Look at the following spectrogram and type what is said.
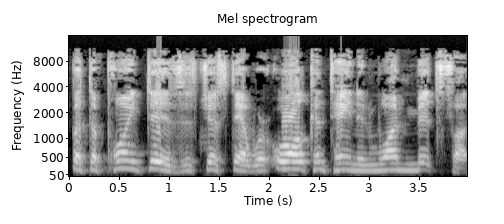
but the point is, is just that we're all contained in one mitzvah.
